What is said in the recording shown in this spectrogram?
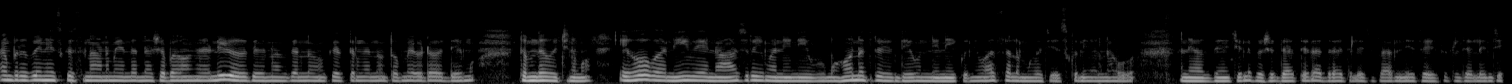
ప్రభు స్నానం ఏందన్న శుభవందనండి దేవుని కీర్తన గ్రంథం తొంభై ఒకటో అధ్యాయము తొమ్మిదవ వచ్చినము యహోవా నీవే నా ఆశ్రయమని నీవు మహోన్నతుడైన దేవుణ్ణి నీకు నివాసలముగా చేసుకుని ఉన్నావు అని వాగ్దానం ఇచ్చింది. ప్రసిద్ధార్థుడు అర్ధరాత్రి లేచి ప్రార్థన చేసి వయసులు చెల్లించి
